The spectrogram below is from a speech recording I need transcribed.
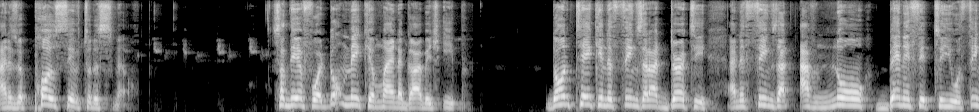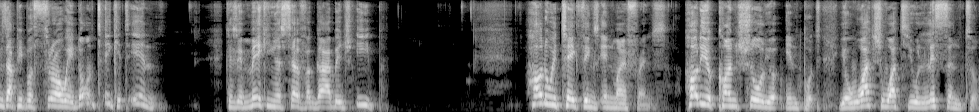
and is repulsive to the smell. So therefore, don't make your mind a garbage heap. Don't take in the things that are dirty and the things that have no benefit to you, things that people throw away. Don't take it in because you're making yourself a garbage heap. How do we take things in, my friends? How do you control your input? You watch what you listen to.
